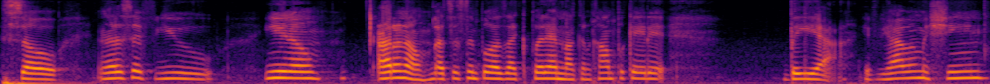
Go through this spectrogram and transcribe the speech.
So, unless if you, you know, I don't know. That's as simple as I could put it. I'm not going to complicate it. But yeah, if you have a machine,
